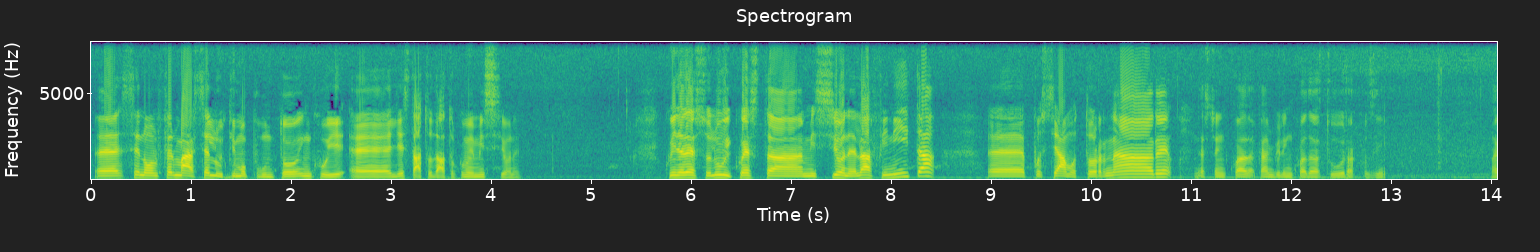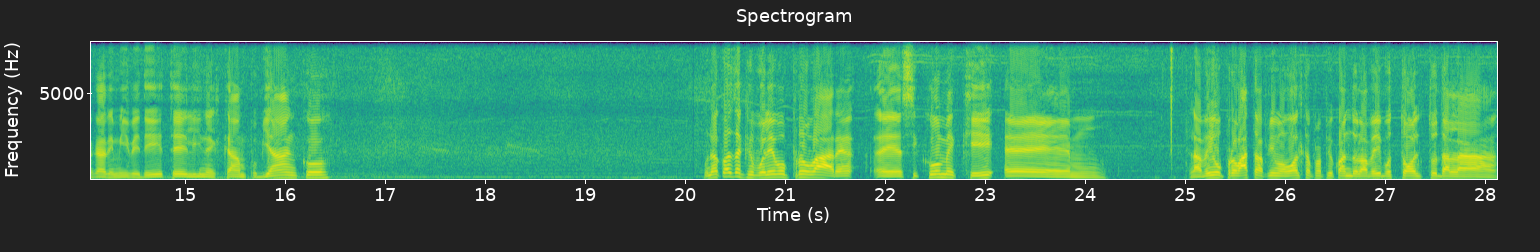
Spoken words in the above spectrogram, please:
eh, se non fermarsi all'ultimo punto in cui eh, gli è stato dato come missione. Quindi adesso lui questa missione l'ha finita eh, possiamo tornare. Adesso cambio l'inquadratura così magari mi vedete lì nel campo bianco. Una cosa che volevo provare eh, siccome che ehm, l'avevo provata la prima volta proprio quando l'avevo tolto dalla,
